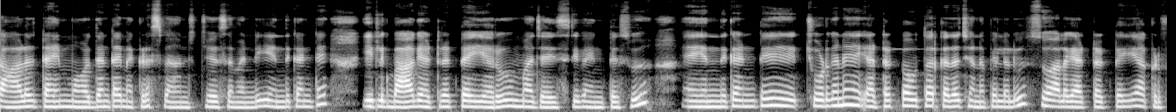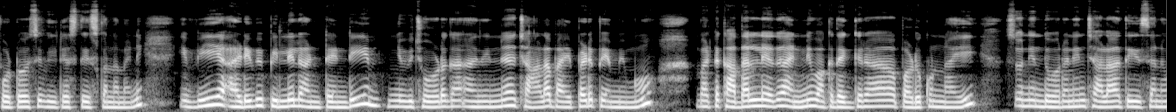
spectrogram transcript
చాలా టైం మోర్ దెన్ టైం ఎక్కడ స్పెండ్ చేసామండి. ఎందుకంటే వీటికి బాగా అట్రాక్ట్ అయ్యారు మా జయశ్రీ వెంకటేష్ ఎందుకంటే చూడగానే అట్రాక్ట్ అవుతారు కదా చిన్నపిల్లలు. సో అలాగే అట్రాక్ట్ అయ్యి అక్కడ ఫొటోస్ వీడియోస్ తీసుకున్నామండి. ఇవి అడవి పిల్లులు అంటండి. ఇవి చూడగా నిన్నే చాలా భయపడిపోయాం మేము. బట్ కదలలేదు. అన్నీ ఒక దగ్గర పడుకున్నాయి. సో నేను దూరం నుంచి అలా తీసాను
